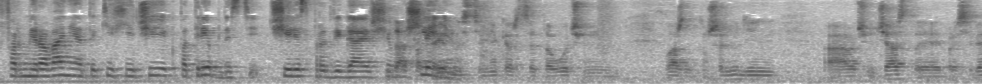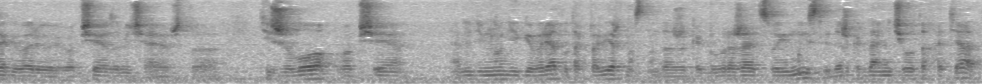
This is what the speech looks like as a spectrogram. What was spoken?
формирование таких ячеек потребностей через продвигающее да, мышление. потребности, мне кажется, это очень важно, потому что люди а, очень часто, я и про себя говорю, и вообще замечаю, что тяжело вообще, а люди многие говорят вот так поверхностно даже, как бы выражают свои мысли, даже когда они чего-то хотят,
